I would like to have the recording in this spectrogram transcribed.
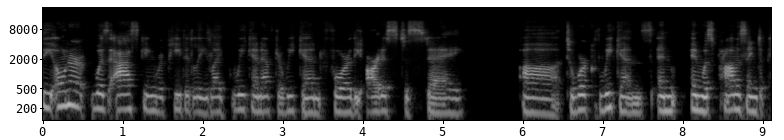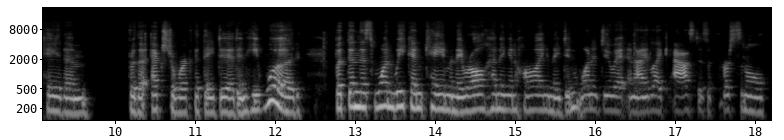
the owner was asking repeatedly, like weekend after weekend, for the artists to stay uh, to work with weekends and, and was promising to pay them for the extra work that they did. And he would. But then this one weekend came and they were all hemming and hawing and they didn't want to do it. And I like asked as a personal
